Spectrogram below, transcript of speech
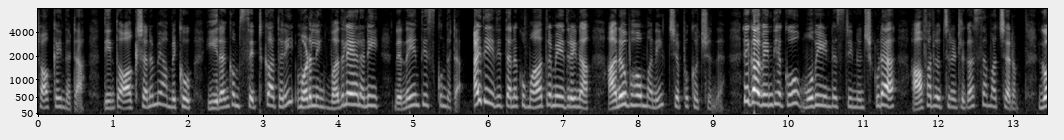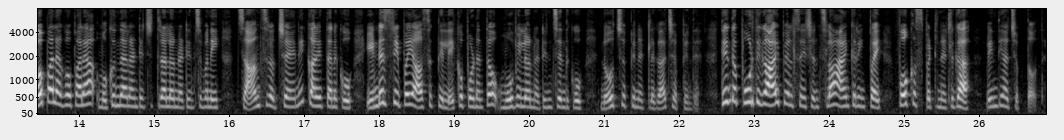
షాక్ అయిందట. దీంతో ఆ క్షణమే ఆమెకు ఈ రంగం సెట్ కాదని మోడలింగ్ వదిలేయాలని నిర్ణయం తీసుకుందట. అయితే ఇది తనకు మాత్రమే ఎదురైన అనుభవం అని చెప్పుకొచ్చింది. ఇక వింధ్యకు మూవీ ఇండస్ట్రీ నుంచి కూడా ఆఫర్లు వచ్చినట్లుగా సమాచారం. గోపాల గోపాల ముకుంద లాంటి చిత్రాల్లో నటించమని ఛాన్సులు వచ్చాయని కానీ తనకు ఇండస్ట్రీపై ఆసక్తి లేకపోవడంతో మూవీలో నటించేందుకు నో చెప్పినట్లుగా చెప్పింది. దీంతో పూర్తిగా ఐపీఎల్ సీజన్స్లో యాంకరింగ్ పై ఫోకస్ పెట్టినట్లుగా వింధ్యా చెప్తోంది.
